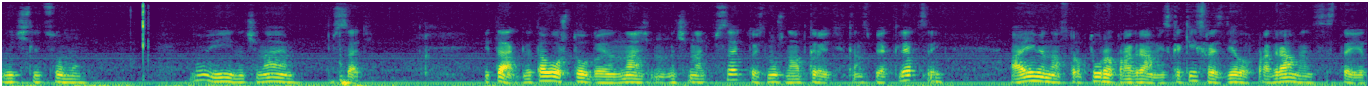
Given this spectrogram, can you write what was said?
Вычислить сумму. Ну и начинаем писать. Итак, для того, чтобы на, начинать писать, то есть нужно открыть конспект лекций, а именно структура программы, из каких разделов программы состоит.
